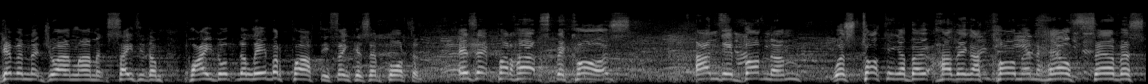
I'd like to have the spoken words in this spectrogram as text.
given that Johann Lamont cited him, why don't the Labour Party think it's important? Is it perhaps because because Andy Burnham was talking about having a common health service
